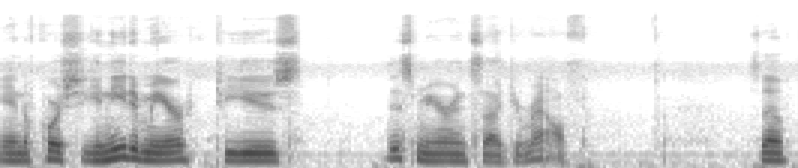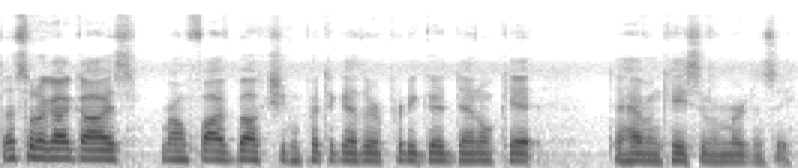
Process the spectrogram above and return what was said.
And of course you need a mirror to use this mirror inside your mouth. So that's what I got guys. Around five bucks you can put together a pretty good dental kit to have in case of emergency.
